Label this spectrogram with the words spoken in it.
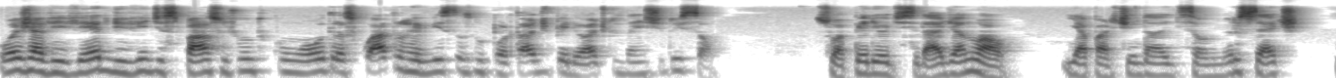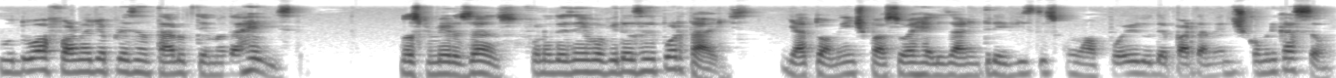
hoje a Viver divide espaço junto com outras quatro revistas no portal de periódicos da instituição. Sua periodicidade é anual, e a partir da edição número 7, mudou a forma de apresentar o tema da revista. Nos primeiros anos, foram desenvolvidas reportagens, e atualmente passou a realizar entrevistas com o apoio do Departamento de Comunicação,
